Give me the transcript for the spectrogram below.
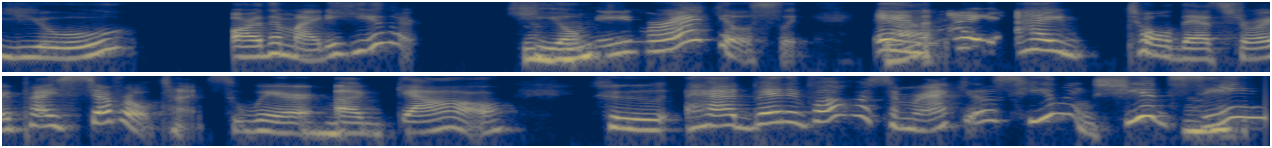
you are the mighty healer heal mm-hmm. me miraculously and yeah. i i told that story probably several times where mm-hmm. a gal who had been involved with some miraculous healings she had mm-hmm. seen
